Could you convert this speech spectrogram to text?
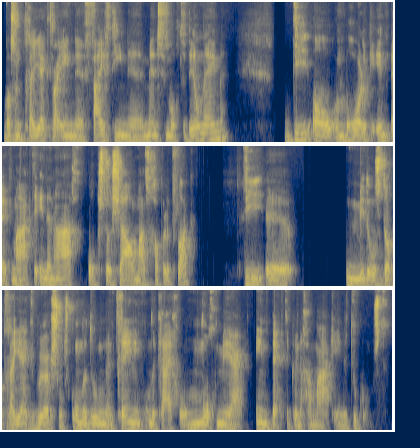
was een traject waarin uh, 15 mensen mochten deelnemen. Die al een behoorlijke impact maakten in Den Haag op sociaal-maatschappelijk vlak. Die middels dat traject workshops konden doen en training konden krijgen om nog meer impact te kunnen gaan maken in de toekomst.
